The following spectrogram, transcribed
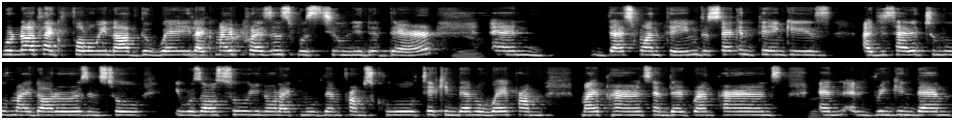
we're not like following up the way like my presence was still needed there yeah. and that's one thing the second thing is i decided to move my daughters and so it was also you know like move them from school taking them away from my parents and their grandparents right. and and bringing them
